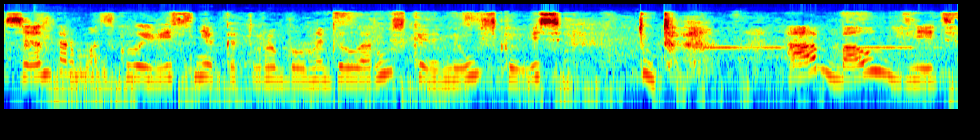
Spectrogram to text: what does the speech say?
Центр Москвы, весь снег, который был на Белорусской, на Миусской, весь тут. Обалдеть.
